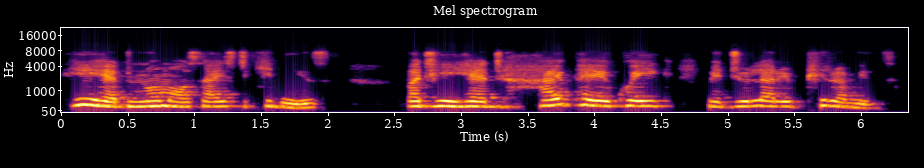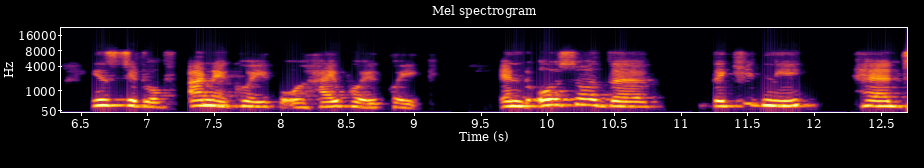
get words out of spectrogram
he had normal sized kidneys, but he had hyperechoic medullary pyramids instead of anechoic or hypoechoic. And also the, the kidney had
